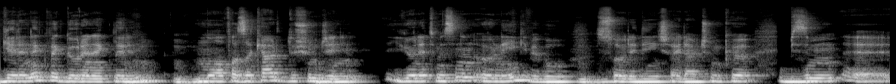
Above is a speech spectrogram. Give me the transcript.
gelenek ve göreneklerin muhafazakar düşüncenin yönetmesinin örneği gibi bu söylediğin şeyler. Çünkü bizim e,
